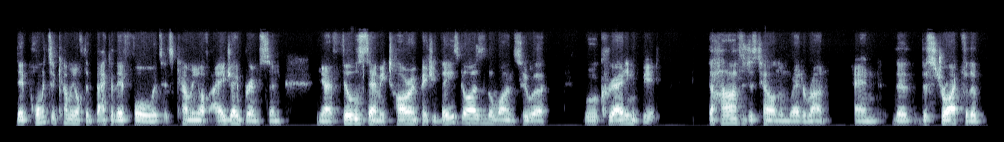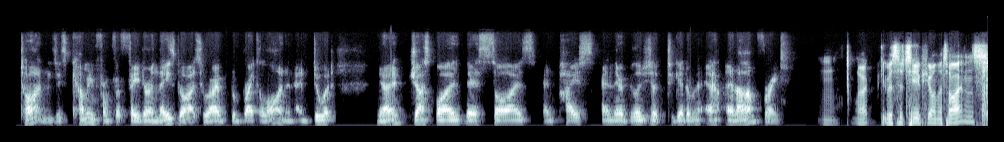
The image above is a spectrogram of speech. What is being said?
their points are coming off the back of their forwards. It's coming off AJ Brimson, you know, Phil Sami, Tyrone Peachey. These guys are the ones who are who are creating a bit. The halves are just telling them where to run. And the the strike for the Titans is coming from Fifita and these guys who are able to break a line and, and do it, you know, just by their size and pace and their ability to, to get an arm free. Mm. All right, give us a tip here on the Titans.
